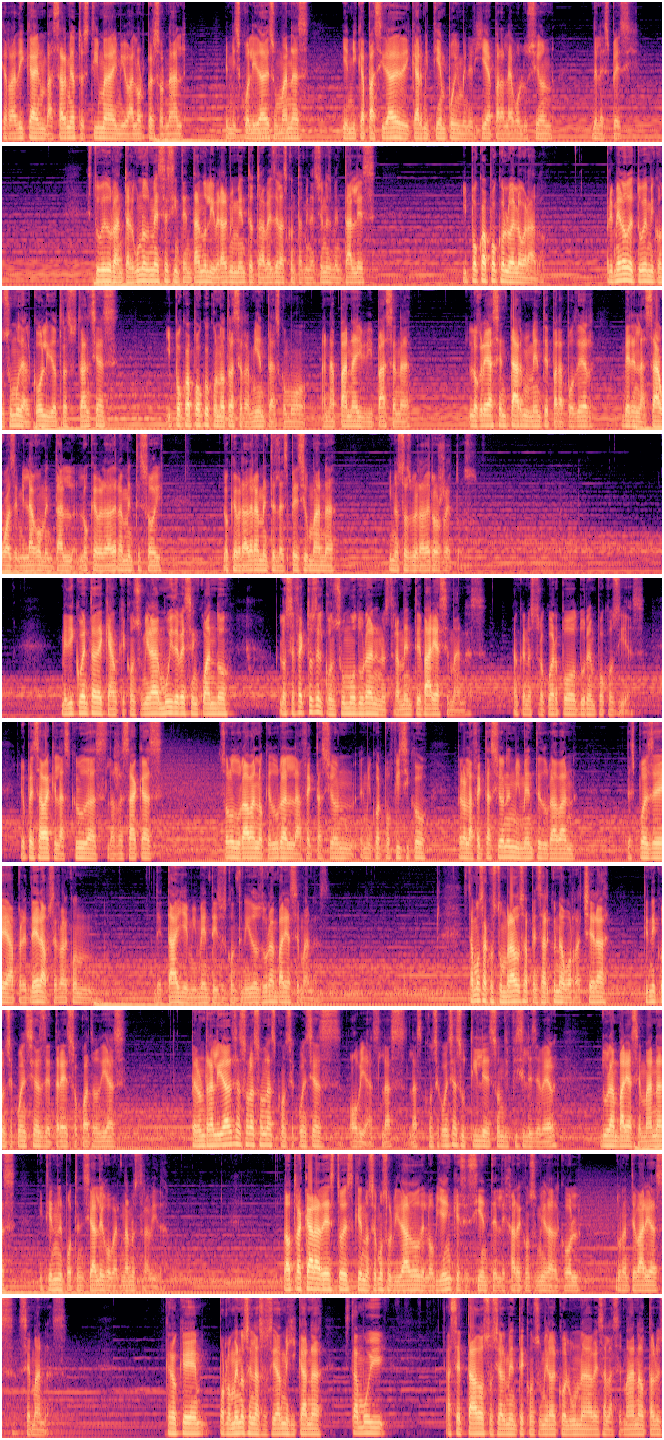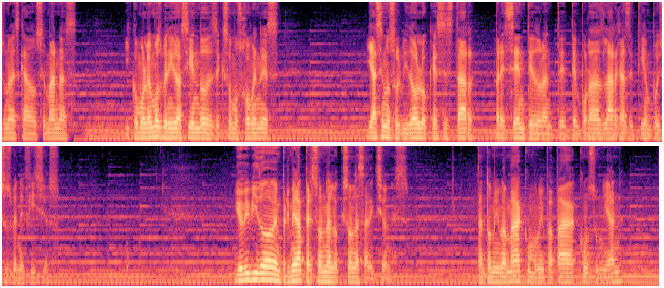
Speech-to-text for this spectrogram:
que radica en basar mi autoestima y mi valor personal, en mis cualidades humanas y en mi capacidad de dedicar mi tiempo y mi energía para la evolución de la especie. Estuve durante algunos meses intentando liberar mi mente otra vez de las contaminaciones mentales y poco a poco lo he logrado. Primero detuve mi consumo de alcohol y de otras sustancias y poco a poco con otras herramientas como Anapana y Vipassana, logré asentar mi mente para poder ver en las aguas de mi lago mental lo que verdaderamente soy, lo que verdaderamente es la especie humana y nuestros verdaderos retos. Me di cuenta de que aunque consumiera muy de vez en cuando, los efectos del consumo duran en nuestra mente varias semanas, aunque nuestro cuerpo dure en pocos días. Yo pensaba que las crudas, las resacas solo duraban lo que dura la afectación en mi cuerpo físico, pero la afectación en mi mente duraban después de aprender a observar con detalle mi mente y sus contenidos duran varias semanas. Estamos acostumbrados a pensar que una borrachera tiene consecuencias de tres o cuatro días, pero en realidad esas horas son las consecuencias obvias, las, las consecuencias sutiles son difíciles de ver, duran varias semanas y tienen el potencial de gobernar nuestra vida. La otra cara de esto es que nos hemos olvidado de lo bien que se siente el dejar de consumir alcohol durante varias semanas. Creo que, por lo menos en la sociedad mexicana, está muy aceptado socialmente consumir alcohol una vez a la semana o tal vez una vez cada dos semanas. Y como lo hemos venido haciendo desde que somos jóvenes, ya se nos olvidó lo que es estar presente durante temporadas largas de tiempo y sus beneficios. Yo he vivido en primera persona lo que son las adicciones. Tanto mi mamá como mi papá consumían,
